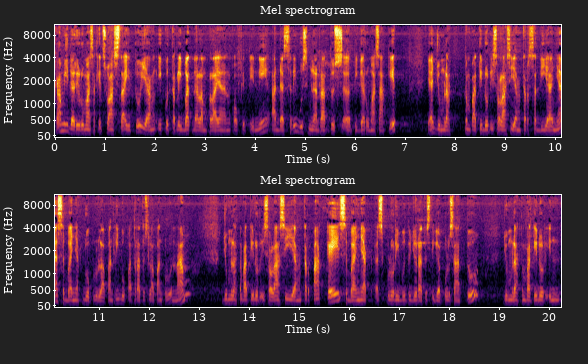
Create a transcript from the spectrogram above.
Kami dari rumah sakit swasta itu yang ikut terlibat dalam pelayanan COVID ini ada 1.903 rumah sakit, ya jumlah tempat tidur isolasi yang tersedianya sebanyak 28.486, jumlah tempat tidur isolasi yang terpakai sebanyak 10.731, jumlah tempat tidur in,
